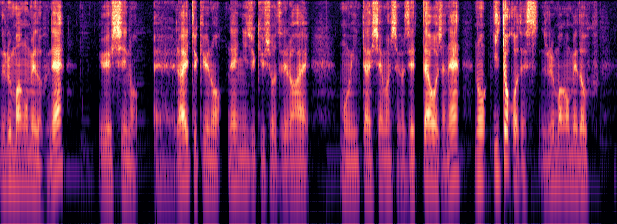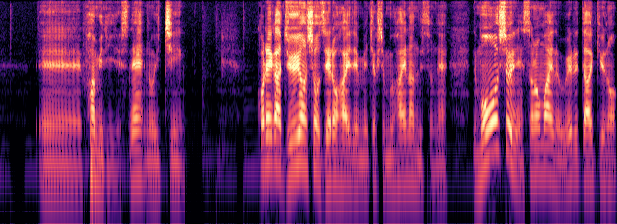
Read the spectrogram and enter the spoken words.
ヌルマゴメドフね。USC の、えー、ライト級のね29勝0敗もう引退しちゃいましたけど絶対王者ね。のいとこです。ヌルマゴメドフ、えー、ファミリーですね。の一員。これが14勝0敗でめちゃくちゃ無敗なんですよね。でもう一人ねその前のウェルター級の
